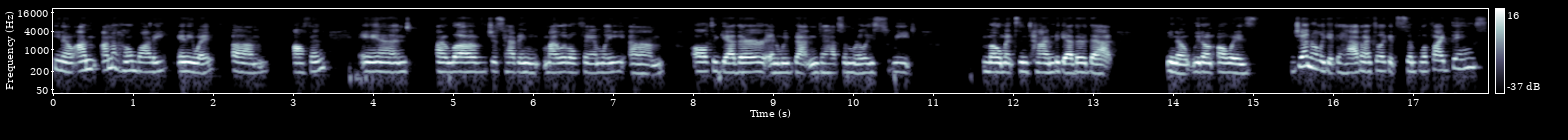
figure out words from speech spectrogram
you know, I'm, I'm a homebody anyway, um, often. And I love just having my little family um, all together, and we've gotten to have some really sweet moments and time together that you know we don't always generally get to have, and I feel like it's simplified things.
